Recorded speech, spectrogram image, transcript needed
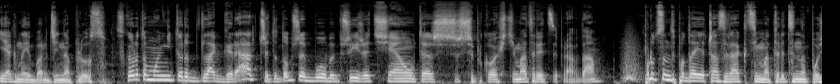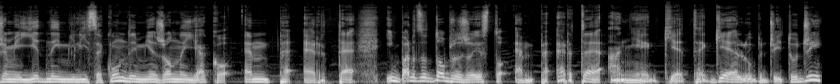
jak najbardziej na plus. Skoro to monitor dla graczy, to dobrze byłoby przyjrzeć się też szybkości matrycy, prawda? Producent podaje czas reakcji matrycy na poziomie 1 milisekundy mierzony jako MPRT. I bardzo dobrze, że jest to MPRT, a nie GTG lub G2G,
